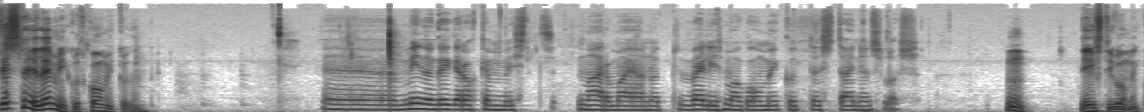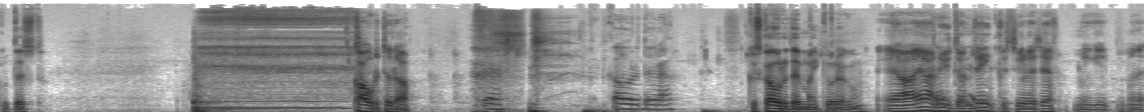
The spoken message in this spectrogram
kes teie lemmikud koomikud on? Äh, mind on kõige rohkem vist naerma ajanud välismaa koomikutest Daniel Sloss. Hmm. Eesti koomikutest. Kaur Tõra. jah, Kaur Tõra. kas Kaur teeb maiki praegu? ja, ja nüüd on teinud kusjuures jah, mingi mõne,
